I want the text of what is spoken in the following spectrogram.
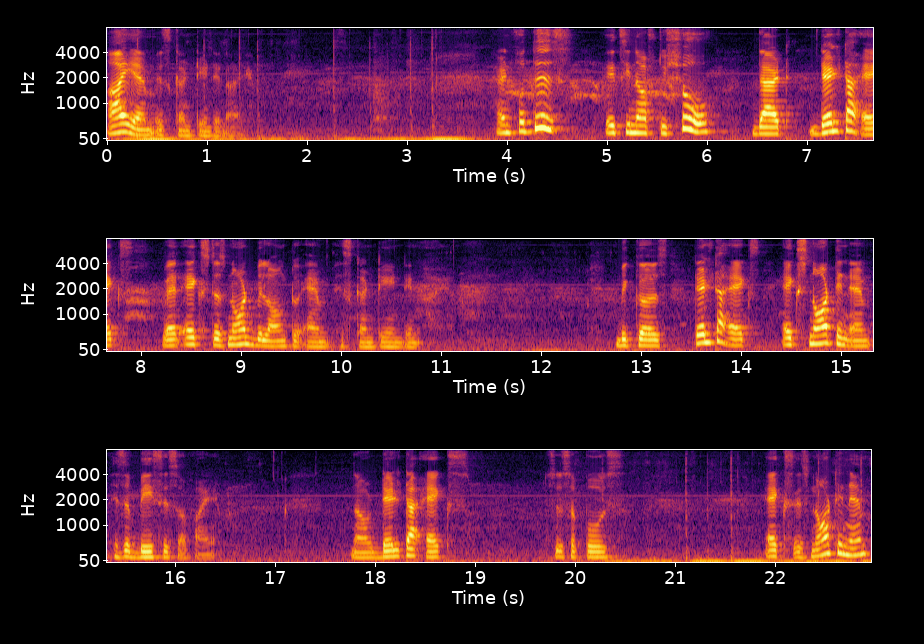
IM is contained in I. And for this, it's enough to show that delta x, where x does not belong to M, is contained in I. Because delta x x naught in m is a basis of im. Now delta x, so suppose x is not in m,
